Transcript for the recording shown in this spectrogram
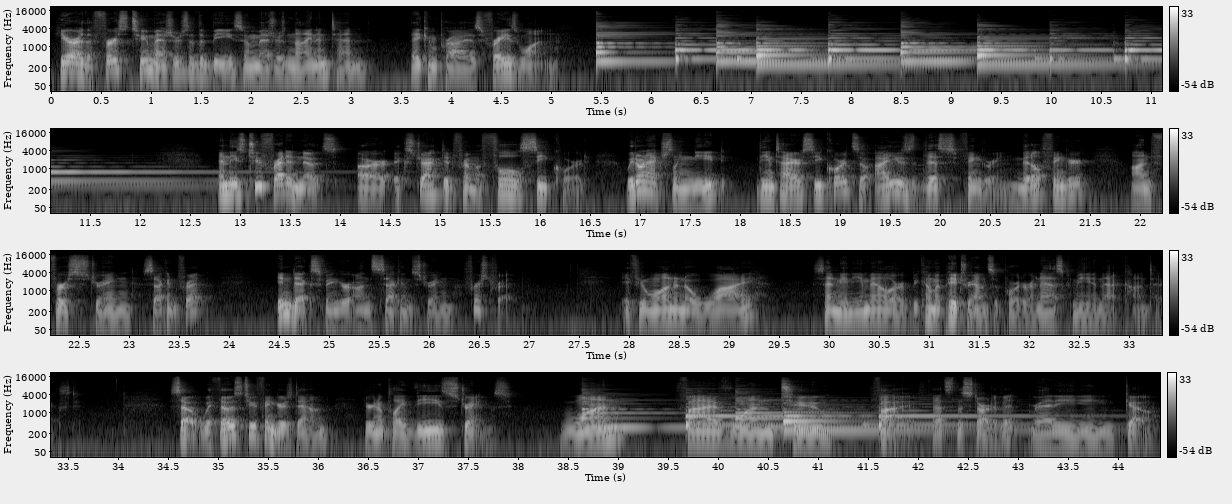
Here are the first two measures of the B, so measures 9 and 10. They comprise phrase 1. And these two fretted notes are extracted from a full C chord. We don't actually need the entire C chord, so I use this fingering. Middle finger on first string, second fret, index finger on second string, first fret. If you want to know why, send me an email or become a Patreon supporter and ask me in that context. So with those two fingers down, you're going to play these strings. One, five, one, two, five. That's the start of it. Ready, go.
